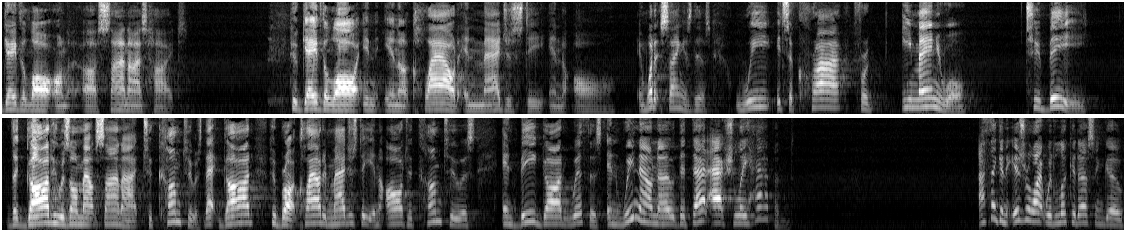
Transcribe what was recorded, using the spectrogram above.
gave the law on uh, Sinai's height, who gave the law in, in a cloud and majesty and awe. And what it's saying is this we, it's a cry for Emmanuel to be the God who was on Mount Sinai to come to us. That God who brought cloud and majesty and awe to come to us and be God with us. And we now know that that actually happened. I think an Israelite would look at us and go,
